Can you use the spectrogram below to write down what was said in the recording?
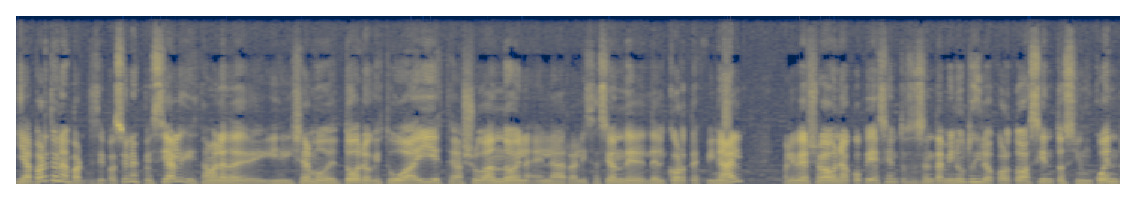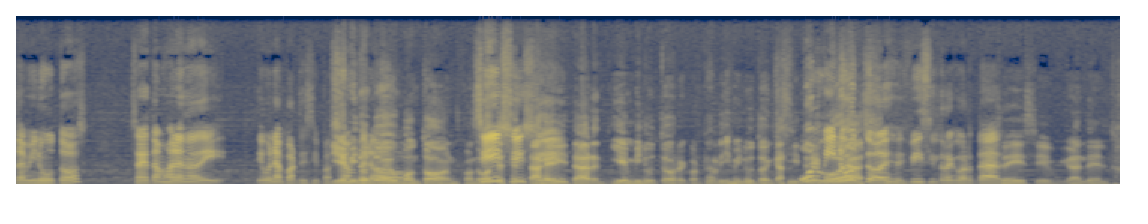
Y aparte una participación especial, que estamos hablando de Guillermo del Toro, que estuvo ahí este, ayudando en la, en la realización de- del corte final. Oliver llevaba una copia de 160 minutos y lo cortó a 150 minutos. O sea que estamos hablando de, de una 10 participación. minutos pero... es un montón. Cuando Sí, vos te sí, sentás sí. a editar 10 minutos, recortar 10 minutos en casi 3 Un minuto horas. es difícil recortar. Sí, sí, grande del todo.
